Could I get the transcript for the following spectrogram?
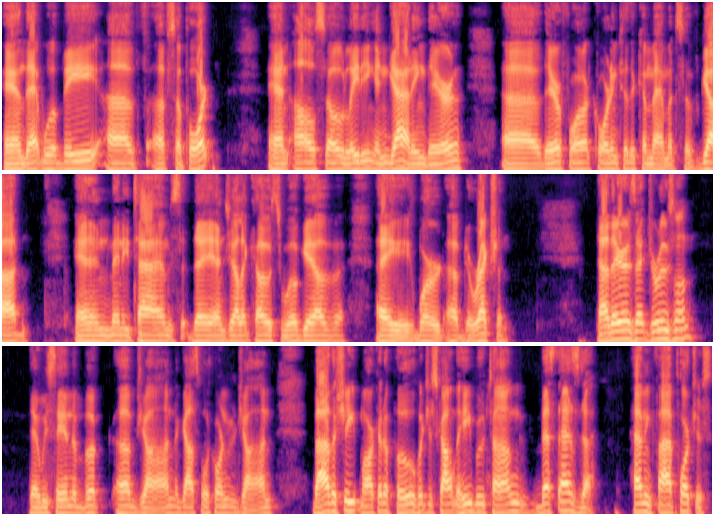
and that will be of, of support and also leading and guiding there, uh, therefore, according to the commandments of God. And many times the angelic host will give a word of direction. Now, there is at Jerusalem that we see in the book of John, the Gospel according to John, by the sheep market, a pool, which is called in the Hebrew tongue Bethesda, having five porches.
